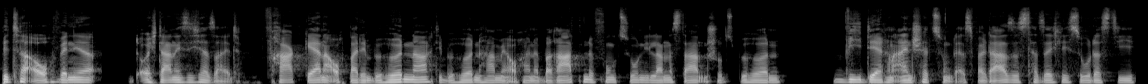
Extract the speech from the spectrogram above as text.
Bitte auch, wenn ihr euch da nicht sicher seid. Fragt gerne auch bei den Behörden nach. Die Behörden haben ja auch eine beratende Funktion, die Landesdatenschutzbehörden, wie deren Einschätzung da ist, weil da ist es tatsächlich so, dass die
